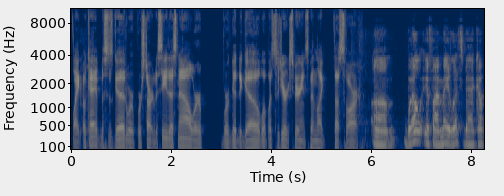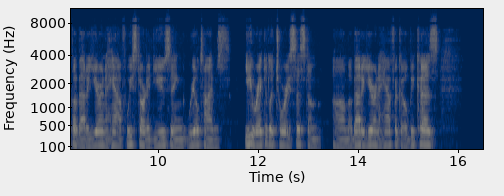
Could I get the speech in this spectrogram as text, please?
like okay this is good we're we're starting to see this now we're we're good to go. What, what's your experience been like thus far? Um, well, if I may, let's back up about a year and a half. We started using real time's e-regulatory system um, about a year and a half ago because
